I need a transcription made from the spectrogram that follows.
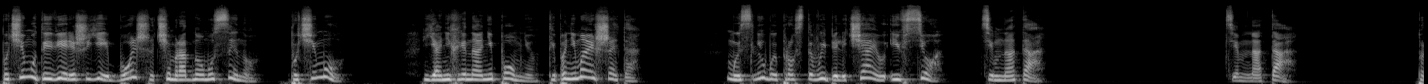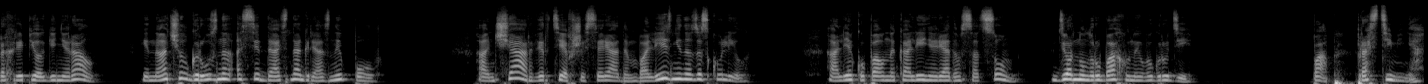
Почему ты веришь ей больше, чем родному сыну? Почему? Я ни хрена не помню, ты понимаешь это? Мы с Любой просто выпили чаю и все. Темнота. Темнота. Прохрипел генерал и начал грузно оседать на грязный пол. Анчар, вертевшийся рядом, болезненно заскулил. Олег упал на колени рядом с отцом, дернул рубаху на его груди. «Пап, прости меня!»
